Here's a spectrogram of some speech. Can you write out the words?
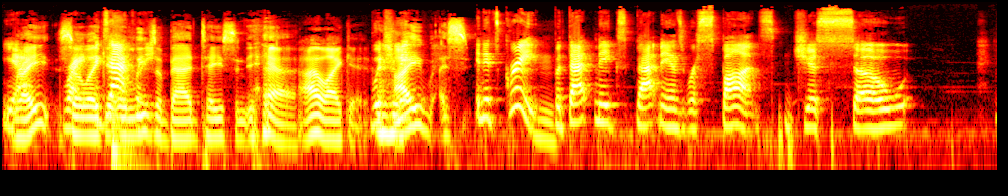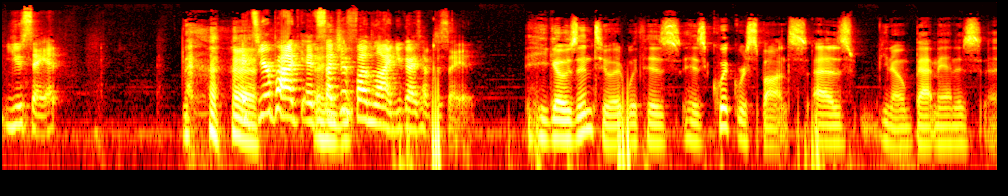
Yeah. right? So like, exactly. it leaves a bad taste. And yeah, I like it. Which I. and it's great, Hmm. but that makes Batman's response just so. You say it. It's your podcast. It's such a fun line. You guys have to say it. he goes into it with his his quick response as you know batman is uh,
